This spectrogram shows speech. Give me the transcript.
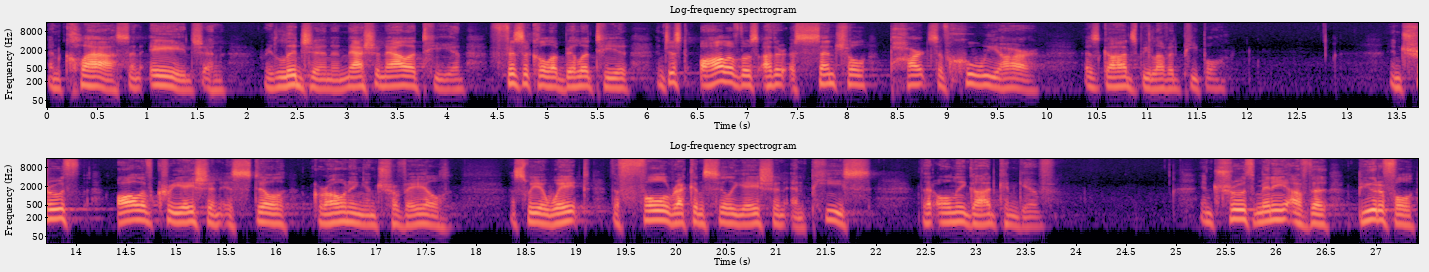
and class and age and religion and nationality and physical ability and just all of those other essential parts of who we are as God's beloved people. In truth, all of creation is still groaning in travail as we await the full reconciliation and peace that only God can give. In truth, many of the beautiful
